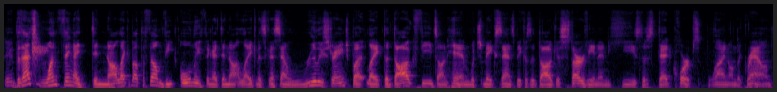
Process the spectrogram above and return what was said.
But that's one thing I did not like about the film. The only thing I did not like, and it's going to sound really strange, but like the dog feeds on him, which makes sense because the dog is starving and he's this dead corpse lying on the ground.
